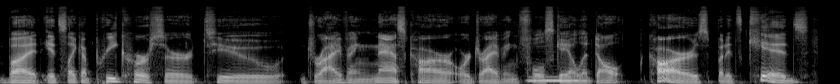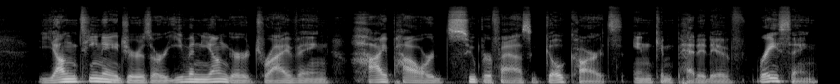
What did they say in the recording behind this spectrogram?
but it's like a precursor to driving NASCAR or driving full scale mm. adult cars, but it's kids, young teenagers, or even younger driving high powered, super fast go karts in competitive racing.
